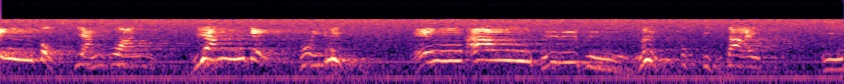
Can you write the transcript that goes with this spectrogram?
不丁不相關，養嘅為民，平安處處亂福自在。兵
